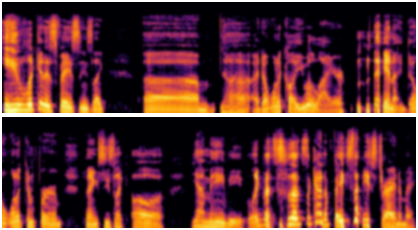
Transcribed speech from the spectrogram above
you look at his face and he's like, um, uh, I don't want to call you a liar, and I don't want to confirm things. He's like, oh yeah, maybe. Like that's that's the kind of face that he's trying to make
